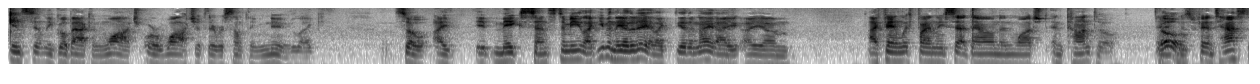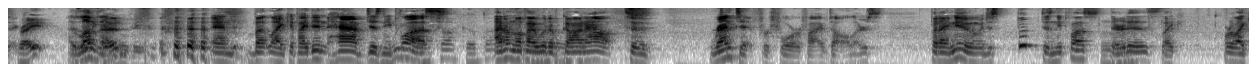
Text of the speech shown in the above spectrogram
instantly go back and watch or watch if there was something new like so i it makes sense to me like even the other day like the other night i i um i finally finally sat down and watched encanto and Oh. it was fantastic right? i love that good? movie and but like if i didn't have disney plus i don't know if i would have gone out to rent it for four or five dollars but i knew it just boop disney plus there it Mm-hmm. is like or like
